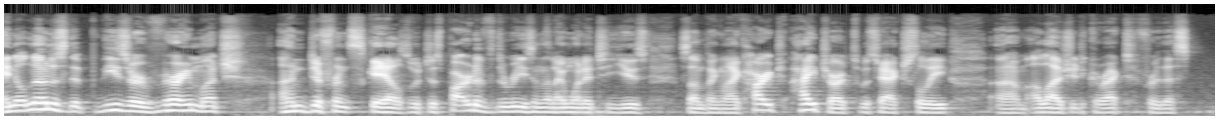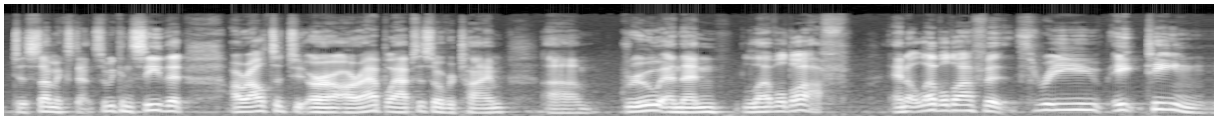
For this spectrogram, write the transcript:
And you'll notice that these are very much on different scales, which is part of the reason that I wanted to use something like Highcharts, which actually um, allows you to correct for this to some extent. So we can see that our altitude or our apoapsis over time um, grew and then leveled off, and it leveled off at 318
